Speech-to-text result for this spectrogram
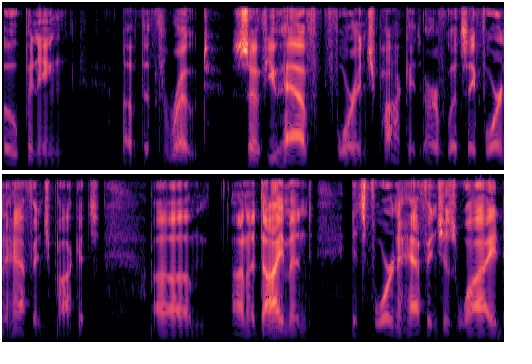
opening of the throat. So if you have four inch pockets, or let's say four and a half inch pockets, um, on a diamond, it's four and a half inches wide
